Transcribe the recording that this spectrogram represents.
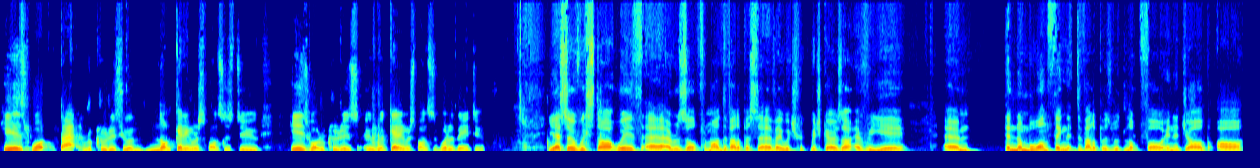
here's what bad recruiters who are not getting responses do. Here's what recruiters who are getting responses, what do they do? Yeah, so if we start with uh, a result from our developer survey, which which goes out every year, um, the number one thing that developers would look for in a job are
